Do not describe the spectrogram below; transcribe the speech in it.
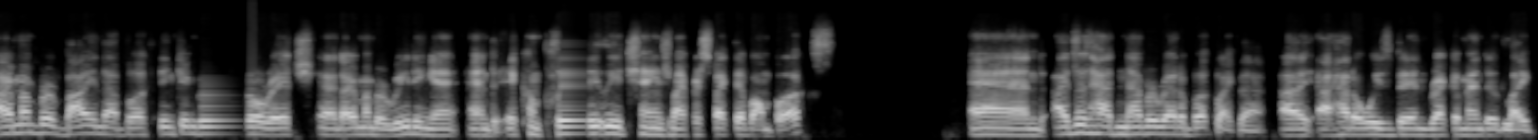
I remember buying that book, Think and Grow Rich, and I remember reading it, and it completely changed my perspective on books. And I just had never read a book like that. I, I had always been recommended like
